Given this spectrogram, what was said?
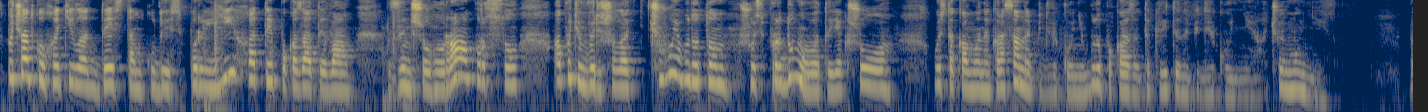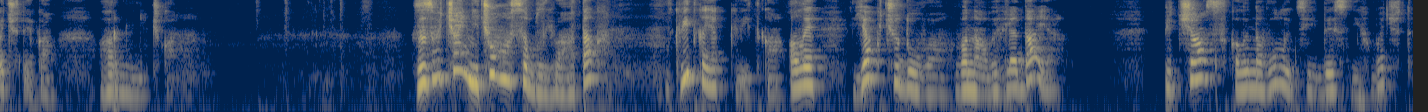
Спочатку хотіла десь там кудись приїхати, показати вам з іншого ракурсу, а потім вирішила, чого я буду там щось придумувати, якщо ось така в мене краса на підвіконні. Буду показувати квіти на підвіконні. А чому ні? Бачите, яка гарнюнічка. Зазвичай нічого особливого, так? Квітка як квітка, але як чудово вона виглядає під час, коли на вулиці йде сніг, бачите?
